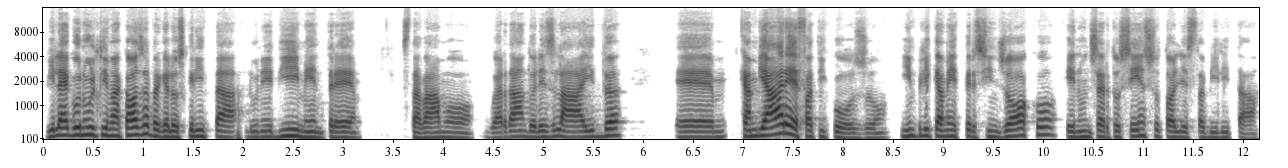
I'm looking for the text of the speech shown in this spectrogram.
Vi leggo un'ultima cosa perché l'ho scritta lunedì mentre stavamo guardando le slide eh, cambiare è faticoso, implica mettersi in gioco e in un certo senso toglie stabilità.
